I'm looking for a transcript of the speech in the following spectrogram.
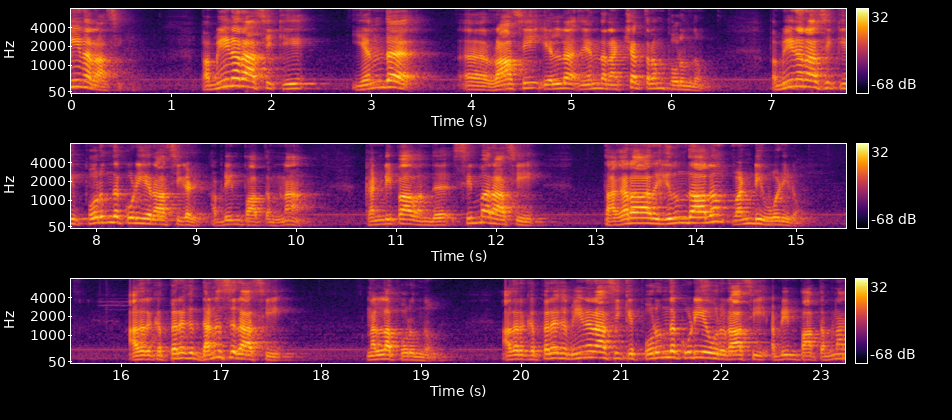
மீன ராசி. இப்போ மீன ராசிக்கு எந்த ராசி எல்லா எந்த நட்சத்திரம் பொருந்தும்? இப்போ மீன ராசிக்கு பொருந்தக்கூடிய ராசிகள் அப்படின்னு பார்த்தோம்னா கண்டிப்பாக வந்து சிம்ம ராசி தகராறு இருந்தாலும் வண்டி ஓடிடும். அதற்கு பிறகு தனுசு ராசி நல்லா பொருந்தும். அதற்கு பிறகு மீனராசிக்கு பொருந்தக்கூடிய ஒரு ராசி அப்படின்னு பார்த்தோம்னா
